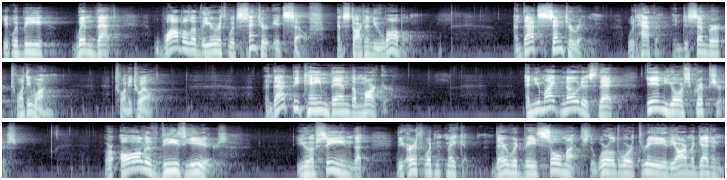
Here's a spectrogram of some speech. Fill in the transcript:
It would be when that wobble of the earth would center itself and start a new wobble. And that centering would happen in December 21, 2012. And that became then the marker. And you might notice that in your scriptures, for all of these years, you have seen that the earth wouldn't make it there would be so much. The World War III, the Armageddon,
